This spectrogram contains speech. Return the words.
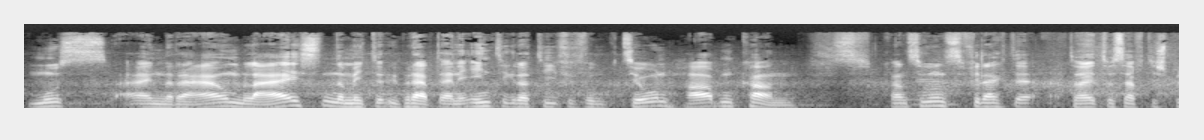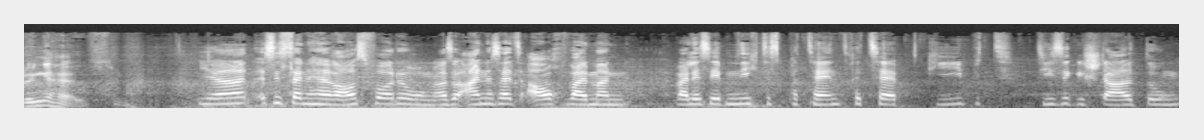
muss ein Raum leisten, damit er überhaupt eine integrative Funktion haben kann. Kannst du uns vielleicht äh, da etwas auf die Sprünge helfen? Ja, es ist eine Herausforderung. Also einerseits auch, weil, man, weil es eben nicht das Patentrezept gibt, diese Gestaltung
